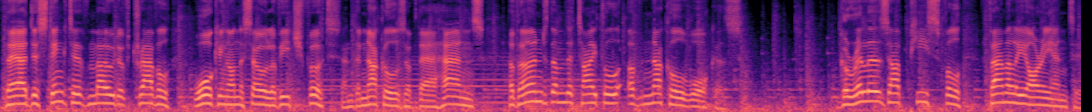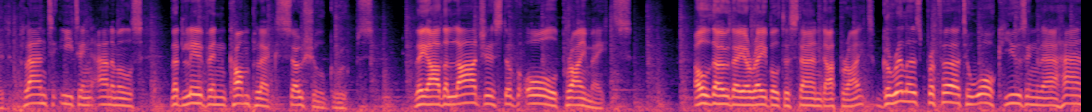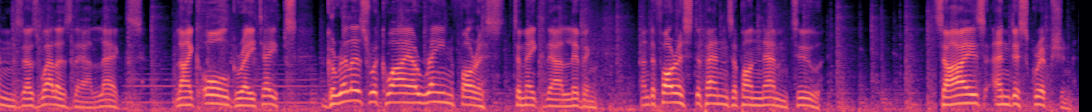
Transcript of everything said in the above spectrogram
Their distinctive mode of travel, walking on the sole of each foot and the knuckles of their hands, have earned them the title of knuckle walkers. Gorillas are peaceful, family-oriented, plant-eating animals that live in complex social groups. They are the largest of all primates. Although they are able to stand upright, gorillas prefer to walk using their hands as well as their legs. Like all great apes, gorillas require rainforests to make their living, and the forest depends upon them too. Size and description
